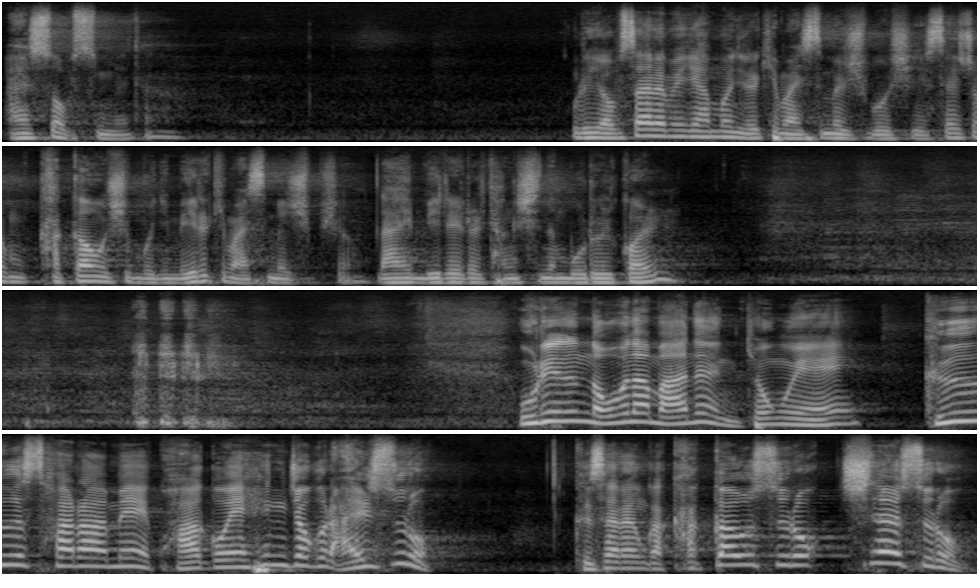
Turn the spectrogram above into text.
알 수 없습니다. 우리 옆 사람에게 한번 이렇게 말씀해 주시겠어요? 좀 가까우신 분이면 이렇게 말씀해 주십시오. 나의 미래를 당신은 모를 걸. 우리는 너무나 많은 경우에 그 사람의 과거의 행적을 알수록 그 사람과 가까울수록 친할수록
